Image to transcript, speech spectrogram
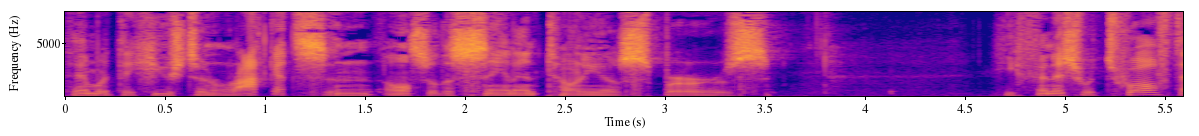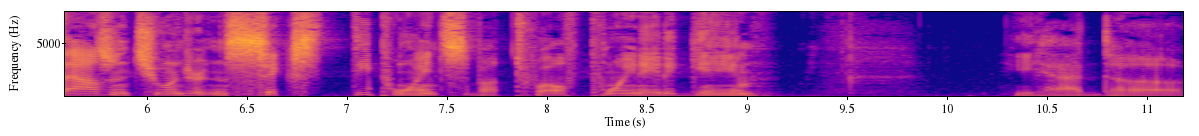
then with the Houston Rockets and also the San Antonio Spurs. He finished with 12,260 points, about 12.8 a game. He had uh,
